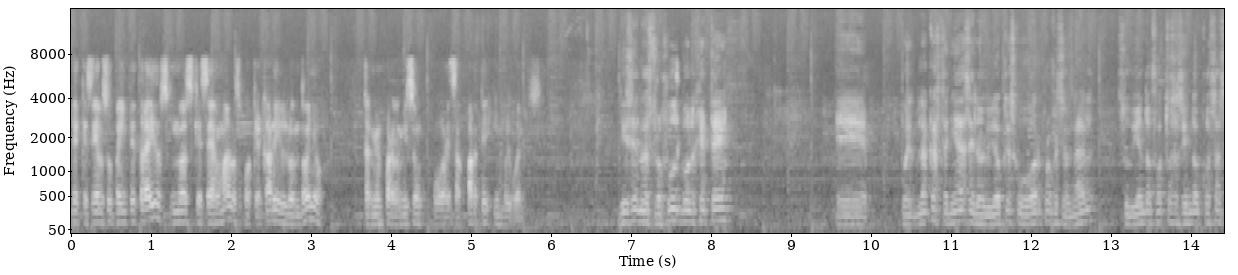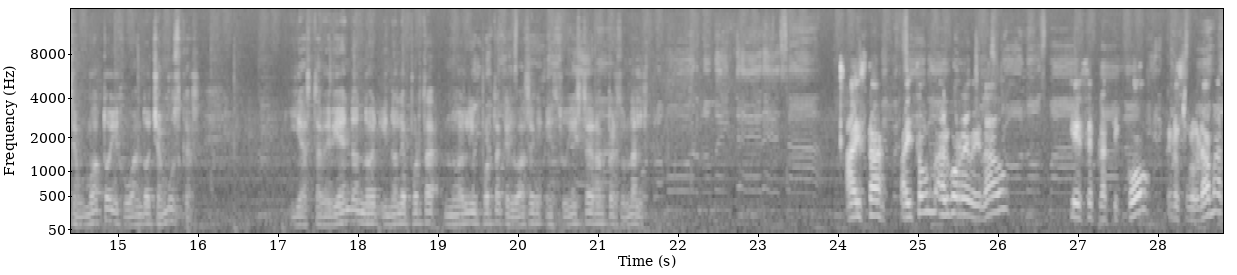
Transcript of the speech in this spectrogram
de que sean los sub-20 traídos, no es que sean malos, porque Cari y Londoño también para mí son por esa parte y muy buenos. Dice nuestro fútbol GT, eh, pues Blanca Castañeda se le olvidó que es jugador profesional, subiendo fotos haciendo cosas en moto y jugando chamuscas. Y hasta bebiendo y no le, importa, no le importa que lo hacen en su Instagram personal. Ahí está, ahí está algo revelado que se platicó en los programas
